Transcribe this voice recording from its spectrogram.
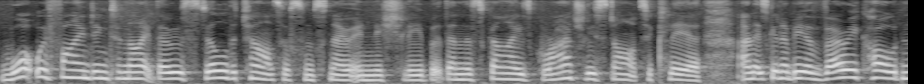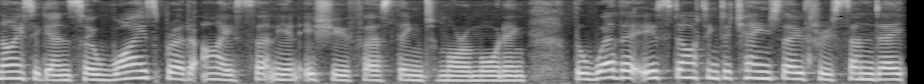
What we're finding tonight, though, is still the chance of some snow initially, but then the skies gradually start to clear, and it's going to be a very cold night again, so widespread ice certainly an issue first thing thing tomorrow morning. The weather is starting to change though through Sunday.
